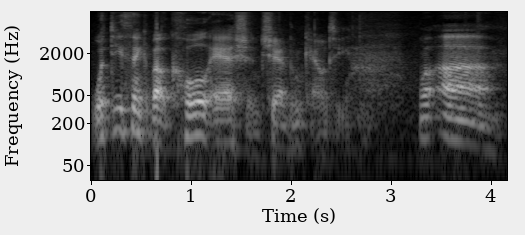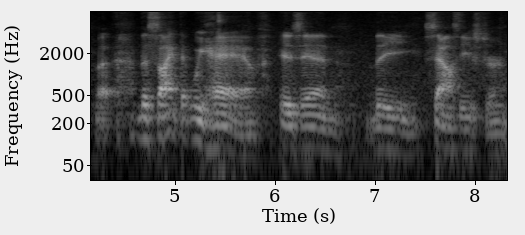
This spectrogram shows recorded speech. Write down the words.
What do you think about coal ash in Chatham County? Well, uh, the site that we have is in the southeastern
